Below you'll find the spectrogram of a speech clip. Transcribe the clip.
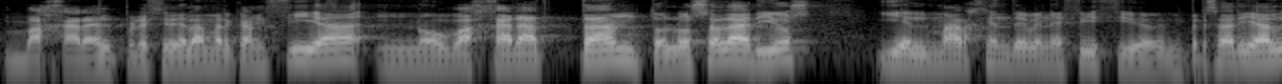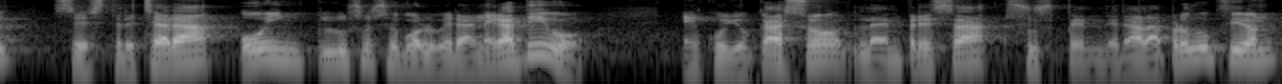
bajará el precio de la mercancía, no bajará tanto los salarios y el margen de beneficio empresarial se estrechará o incluso se volverá negativo, en cuyo caso la empresa suspenderá la producción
